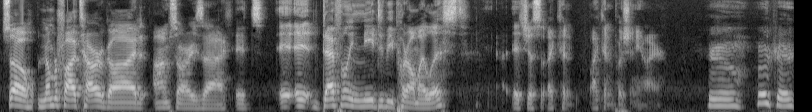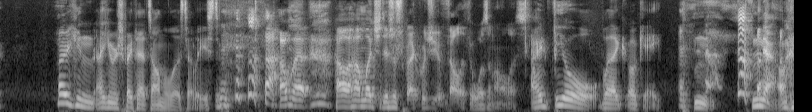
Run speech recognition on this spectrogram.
so number five, Tower of God. I'm sorry, Zach. It's it, it definitely need to be put on my list. It's just I couldn't I couldn't push any higher. Yeah. Okay. I can I can respect that's on the list at least. how, much, how how much disrespect would you have felt if it wasn't on the list? I'd feel like okay, no, no.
